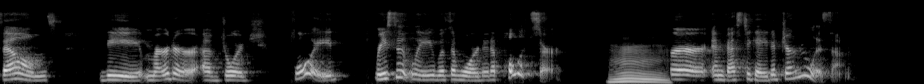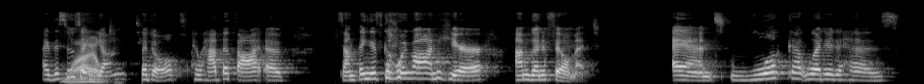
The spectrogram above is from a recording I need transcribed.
filmed the murder of George Floyd recently was awarded a Pulitzer mm. for investigative journalism. Like this was Wild. a young adult who had the thought of something is going on here. I'm going to film it and look at what it has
